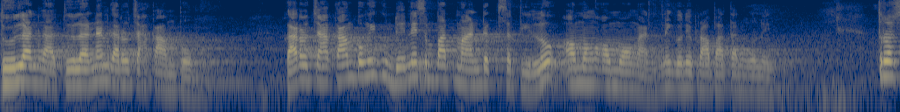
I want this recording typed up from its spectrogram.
Dolan gak dolanan karo cah kampung. Karo cah kampung iku ndekne sempat mandek sedilo omong-omongan ning gone prapatan ngono. Terus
